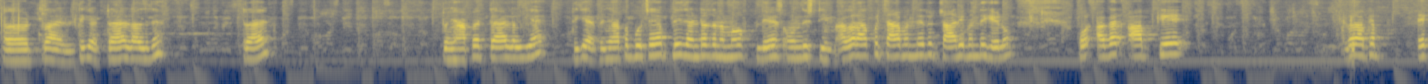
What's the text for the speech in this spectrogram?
ट्रायल ठीक है? ट्रायल डाल दें ट्रायल तो यहाँ पे ट्रायल डल गया ठीक है? तो यहाँ पे पूछेगा please enter the number of players on this team अगर आपको चार बंदे तो चार ही बंदे खेलो। और अगर आपके अगर आपके एक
